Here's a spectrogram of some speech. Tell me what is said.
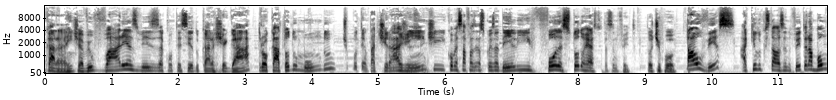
cara, a gente já viu várias vezes acontecer do cara chegar, trocar todo mundo, tipo, tentar tirar a gente e começar a fazer as coisas dele e foda-se todo o resto que tá sendo feito. Então, tipo, talvez aquilo que estava sendo feito era bom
